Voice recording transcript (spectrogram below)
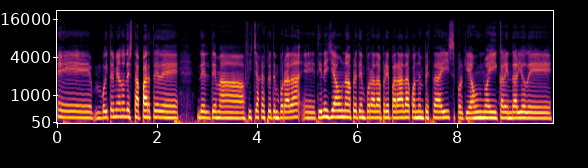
eh, voy terminando de esta parte de, del tema fichajes pretemporada. Eh, ¿Tienes ya una pretemporada preparada cuando empezáis? Porque aún no hay calendario de,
